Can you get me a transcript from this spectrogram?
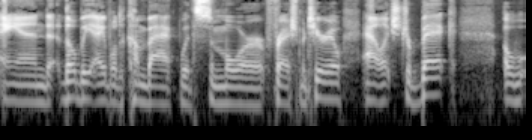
and they'll be able to come back with some more fresh material. Alex Trebek uh,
